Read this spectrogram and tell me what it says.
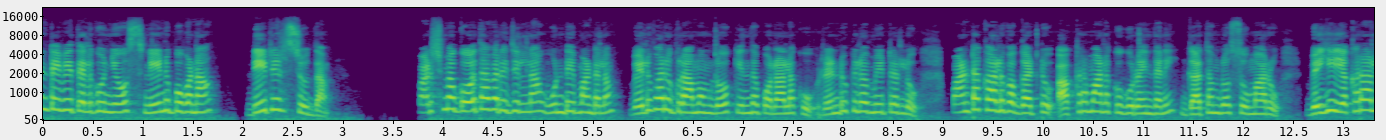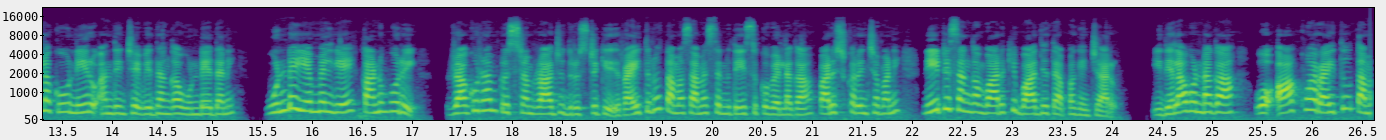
సెవెన్ టీవీ తెలుగు న్యూస్ నేను భువన. డీటెయిల్స్ చూద్దాం. పశ్చిమ గోదావరి జిల్లా ఉండి మండలం వెలువరు గ్రామంలో కింద పొలాలకు రెండు కిలోమీటర్లు పంట కాలువ గట్టు అక్రమాలకు గురైందని గతంలో సుమారు వెయ్యి ఎకరాలకు నీరు అందించే విధంగా ఉండేదని ఉండి ఎమ్మెల్యే కనుమూరి రఘురాం కృష్ణంరాజు దృష్టికి రైతులు తమ సమస్యను తీసుకువెళ్ళగా పరిష్కరించమని నీటి సంఘం వారికి బాధ్యత అప్పగించారు. ఇదిలా ఉండగా ఓ ఆక్వా రైతు తమ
